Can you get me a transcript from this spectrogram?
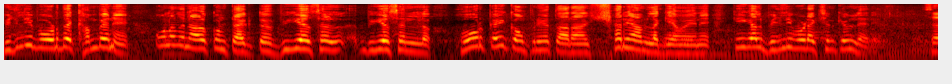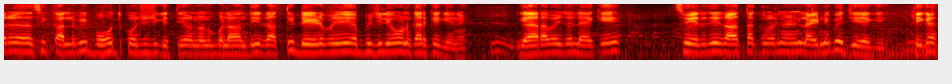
ਬਿਜਲੀ ਬੋਰਡ ਦੇ ਖੰਭੇ ਨੇ ਉਹਨਾਂ ਦੇ ਨਾਲ ਕੰਟੈਕਟ ਬੀਐਸਐਲ ਬੀਐਸਐਨ ਹੋਰ ਕਈ ਕੰਪਨੀਆਂ ਤਾਰਾਂ ਸ਼ਰੇਆਮ ਲੱਗੀਆਂ ਹੋਏ ਨੇ। ਕੀ ਗੱਲ ਬਿਜਲੀ ਬੋਰਡ ਐਕਸ਼ਨ ਕਿਉਂ ਲੈ ਰਿਹਾ? ਸਰ ਅਸੀਂ ਕੱਲ ਵੀ ਬਹੁਤ ਕੋਸ਼ਿਸ਼ ਕੀਤੀ ਉਹਨਾਂ ਨੂੰ ਬੁਲਾਉਣ ਦੀ। ਰਾਤੀ 1:30 ਵਜੇ ਬਿਜਲੀ ਔਨ ਕਰਕੇ ਗਏ ਨੇ। 11 ਵਜੇ ਤੋਂ ਲੈ ਕੇ ਸਵੇਰ ਦੀ ਰਾਤ ਤੱਕ ਉਹਨਾਂ ਨੇ ਲਾਈਟ ਨਹੀਂ ਭੇਜੀ ਹੈਗੀ ਠੀਕ ਹੈ?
